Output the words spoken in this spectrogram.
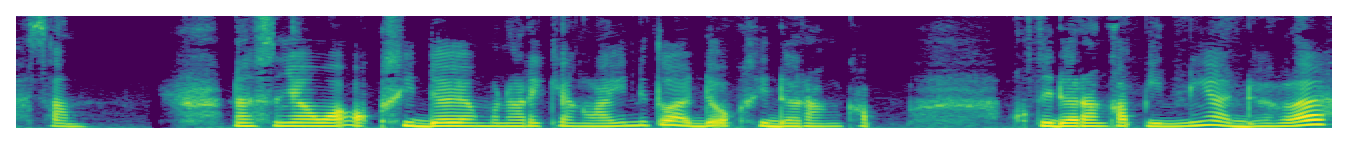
asam. Nah, senyawa oksida yang menarik yang lain itu ada oksida rangkap. Oksida rangkap ini adalah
